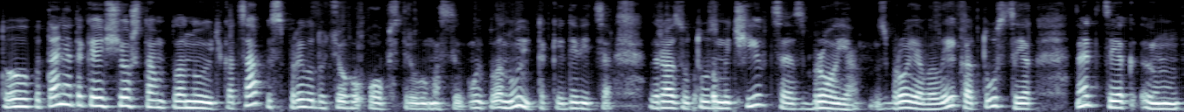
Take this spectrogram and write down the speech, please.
То питання таке, що ж там планують Кацапи з приводу цього обстрілу масив. Ой, планують таке, дивіться, зразу туз мечів це зброя. Зброя велика, туз це як, знаєте, це як ем,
